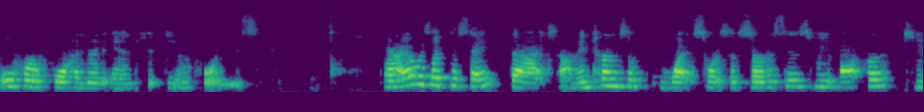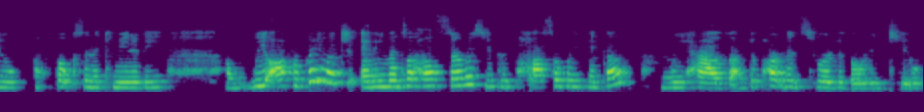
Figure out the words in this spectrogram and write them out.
over 450 employees. And I always like to say that um, in terms of what sorts of services we offer to uh, folks in the community, um, we offer pretty much any mental health service you could possibly think of. We have um, departments who are devoted to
